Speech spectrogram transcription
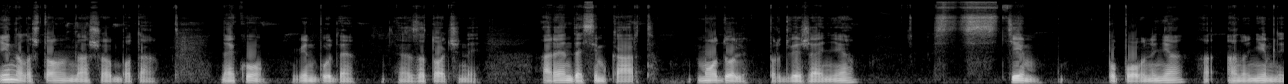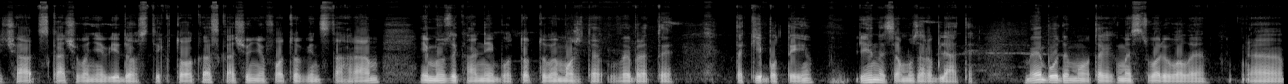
і налаштовуємо нашого бота, на яку він буде е, заточений. Оренда сім-карт, модуль продвіження, Steam поповнення, анонімний чат, скачування відео з TikTok, скачування фото в Instagram і музикальний бот. Тобто ви можете вибрати такі боти і на цьому заробляти. Ми будемо, так як ми створювали е,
